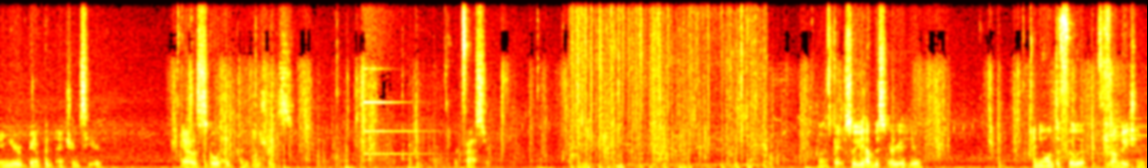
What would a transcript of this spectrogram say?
and you're gonna put an entrance here. Yeah, let's go ahead and put an entrance. Work faster. Okay, so you have this area here, and you want to fill it with foundation,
